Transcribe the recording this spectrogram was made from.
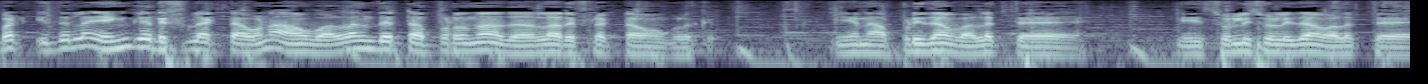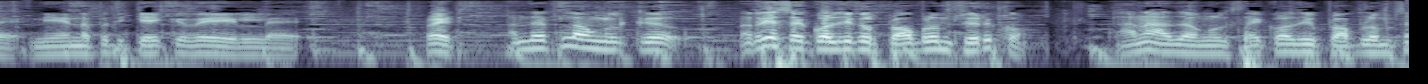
பட் இதெல்லாம் எங்க ரிஃப்ளெக்ட் ஆகும்னா அவன் வளர்ந்துட்டு அப்புறம் தான் அதெல்லாம் ரிஃப்ளெக்ட் ஆகும் உங்களுக்கு. நீ என்ன அப்படிதான் வளர்த்த. நீ சொல்லி சொல்லி தான் வளர்த்த. நீ என்னை பத்தி கேட்கவே இல்லை. ரைட் அந்த இடத்துல அவங்களுக்கு நிறைய சைக்காலஜிக்கல் ப்ராப்ளம்ஸ் இருக்கும். ஆனா அது அவங்களுக்கு சைக்காலஜி ப்ராப்ளம்ஸ்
